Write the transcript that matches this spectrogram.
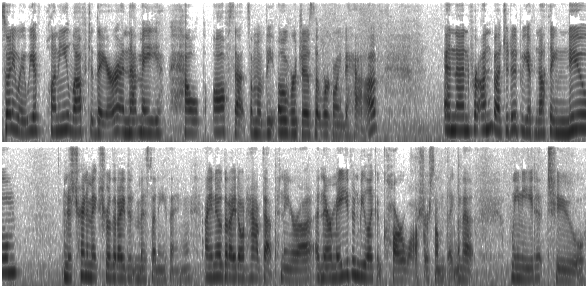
So anyway, we have plenty left there and that may help offset some of the overages that we're going to have. And then for unbudgeted, we have nothing new. I'm just trying to make sure that I didn't miss anything. I know that I don't have that Panera and there may even be like a car wash or something that we need to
